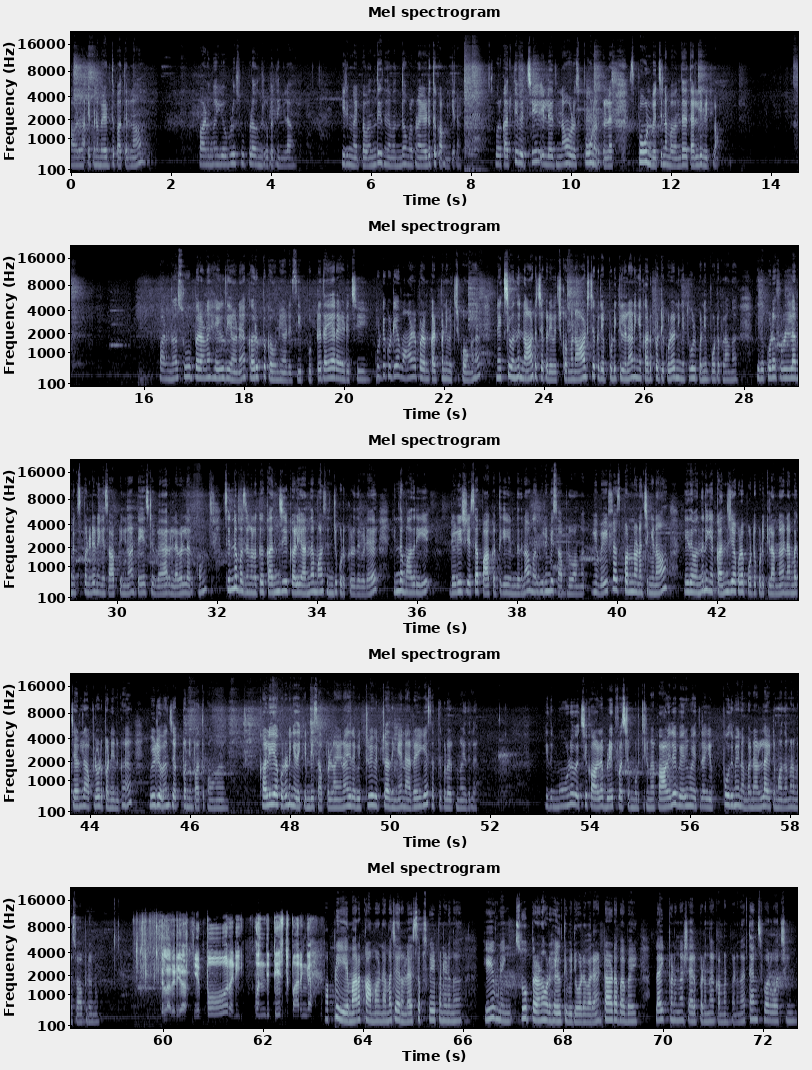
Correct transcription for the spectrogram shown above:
அவ்வளோதான் இப்போ நம்ம எடுத்து பார்த்துடலாம் பாருங்கள் எவ்வளோ சூப்பராக வந்திருக்கு பார்த்தீங்களா இருங்க இப்போ வந்து இதை வந்து உங்களுக்கு நான் எடுத்து காமிக்கிறேன். ஒரு கத்தி வச்சு இல்லைன்னா ஒரு ஸ்பூன் இருக்குல்ல ஸ்பூன் வச்சு நம்ம வந்து தள்ளி விடலாம். பாருங்கள் சூப்பரான ஹெல்த்தியான கருப்பு கவுனி அரிசி புட்டு தயாராகிடுச்சு குட்டி குட்டியாக வாழைப்பழம் கட் பண்ணி வச்சுக்கோங்க. நெக்ஸ்ட்டு வந்து நாட்டு சக்கரையை வச்சுக்கோங்க. நாட்டு சக்கரையை பிடிக்கலனா நீங்கள் கருப்பட்டி கூட நீங்கள் தூள் பண்ணி போட்டுக்கலாங்க. இது கூட ஃபுல்லாக மிக்ஸ் பண்ணிவிட்டு நீங்கள் சாப்பிட்டிங்கன்னா டேஸ்ட்டு வேறு லெவலில் இருக்கும். சின்ன பசங்களுக்கு கஞ்சி களி அந்த மாதிரி செஞ்சு கொடுக்குறத விட இந்த மாதிரி டெலிஷியஸாக பார்க்கறதுக்கே இருந்ததுன்னா அவங்க விரும்பி சாப்பிடுவாங்க. நீங்கள் வெயிட் லாஸ் பண்ணணும்னு நினச்சிங்கன்னா இதை வந்து நீங்கள் கஞ்சியாக கூட போட்டு குடிக்கலாங்க. நம்ம சேனலில் அப்லோட் பண்ணியிருக்கேன் வீடியோ வந்து செக் பண்ணி பார்த்துக்கோங்க. களியாக கூட நீங்கள் இதை கிண்டி சாப்பிட்லாம். ஏன்னா இதை விட்டுவே விட்டுறாதீங்க. நிறைய சத்துக்கள் இருக்குங்க இதில். இது மூணு வச்சு காலையில் பிரேக்ஃபாஸ்ட்டை முடிச்சிடுங்க. காலையில் வெறும் வயிற்றில் எப்போதுமே நம்ம நல்ல ஐட்டமாக தாங்க நம்ம சாப்பிடணும். எல்லாம் ரெடியா எப்போ ரெடி வந்து டேஸ்ட் பாருங்க. அப்படியே மறக்காமல் நம்ம சேனலை சப்ஸ்கிரைப் பண்ணிவிடுங்க ஈவினிங் சூப்பரான ஒரு ஹெல்த்தி வீடியோட வரேன். டாடா பை லைக் பண்ணுங்கள் ஷேர் பண்ணுங்கள் கமெண்ட் பண்ணுங்கள் தேங்க்ஸ் ஃபார் வாட்சிங்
